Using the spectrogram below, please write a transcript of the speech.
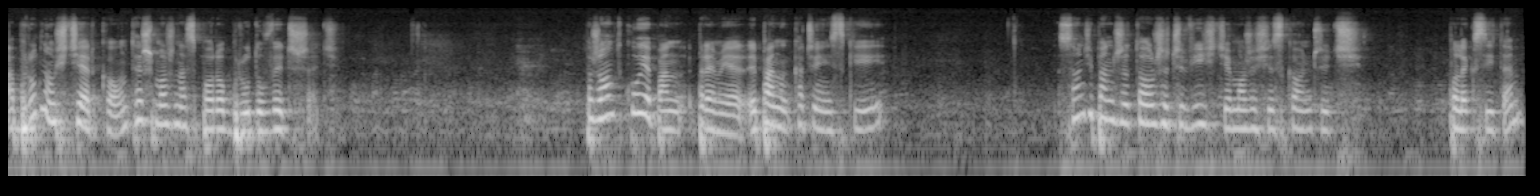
a brudną ścierką też można sporo brudu wytrzeć. Porządkuje pan premier, pan Kaczyński. Sądzi pan, że to rzeczywiście może się skończyć polexitem?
